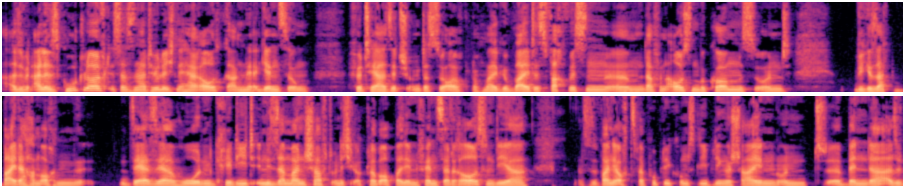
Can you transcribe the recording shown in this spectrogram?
also wenn alles gut läuft, ist das natürlich eine herausragende Ergänzung für Terzic. Und dass du auch nochmal gewaltes Fachwissen ähm, da von außen bekommst. Und wie gesagt, beide haben auch einen sehr, sehr hohen Kredit in dieser Mannschaft. Und ich glaube auch bei den Fans da draußen, die ja, also waren ja auch zwei Publikumslieblinge Schein und äh, Bender, also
